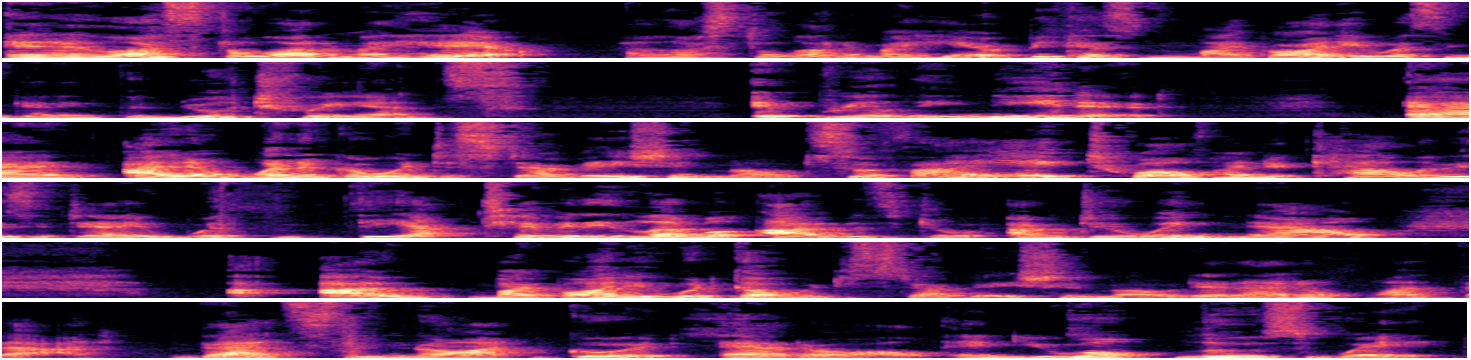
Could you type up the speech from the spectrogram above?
and I lost a lot of my hair. I lost a lot of my hair because my body wasn't getting the nutrients it really needed. And I don't want to go into starvation mode. So if I ate 1200 calories a day with the activity level I was doing, I'm doing now, I, my body would go into starvation mode and I don't want that. That's not good at all. And you won't lose weight.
